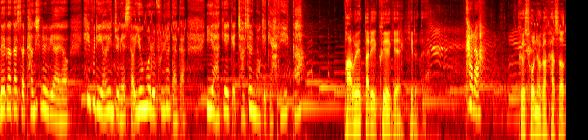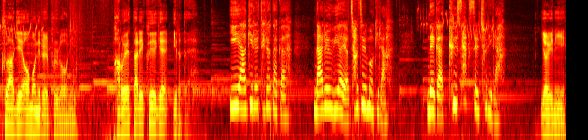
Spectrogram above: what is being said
내가 가서 당신을 위하여 히브리 여인 중에서 유모를 불러다가 이 아기에게 젖을 먹이게 하리이까? 바로의 딸이 그에게 이르되 가라. 그 소녀가 가서 그 아기의 어머니를 불러오니 바로의 딸이 그에게 이르되 이 아기를 데려다가 나를 위하여 젖을 먹이라. 내가 그 삭슬 주리라. 여인이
